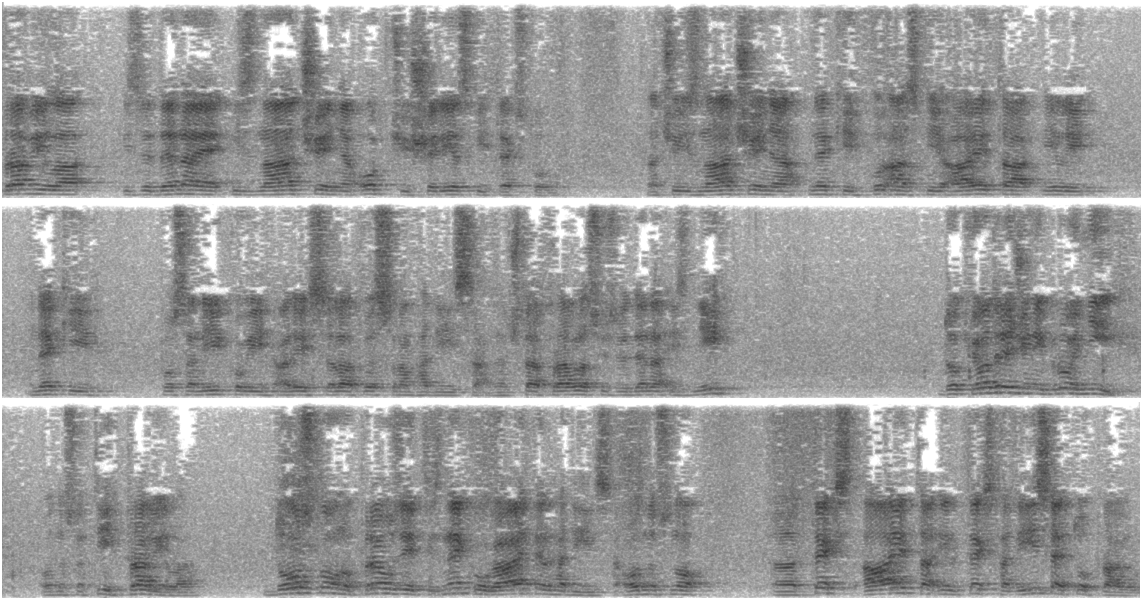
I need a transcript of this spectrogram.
pravila izvedena je iz značenja općih šerijetskih tekstova. Znači, iz značenja nekih kur'anskih ajeta ili nekih poslanikovih, alaih salatu wasalam, hadisa. Znači, ta pravila su izvedena iz njih, dok je određeni broj njih, odnosno tih pravila, doslovno preuzeti iz nekog ajeta ili hadisa, odnosno e, tekst ajeta ili tekst hadisa je to pravilo.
